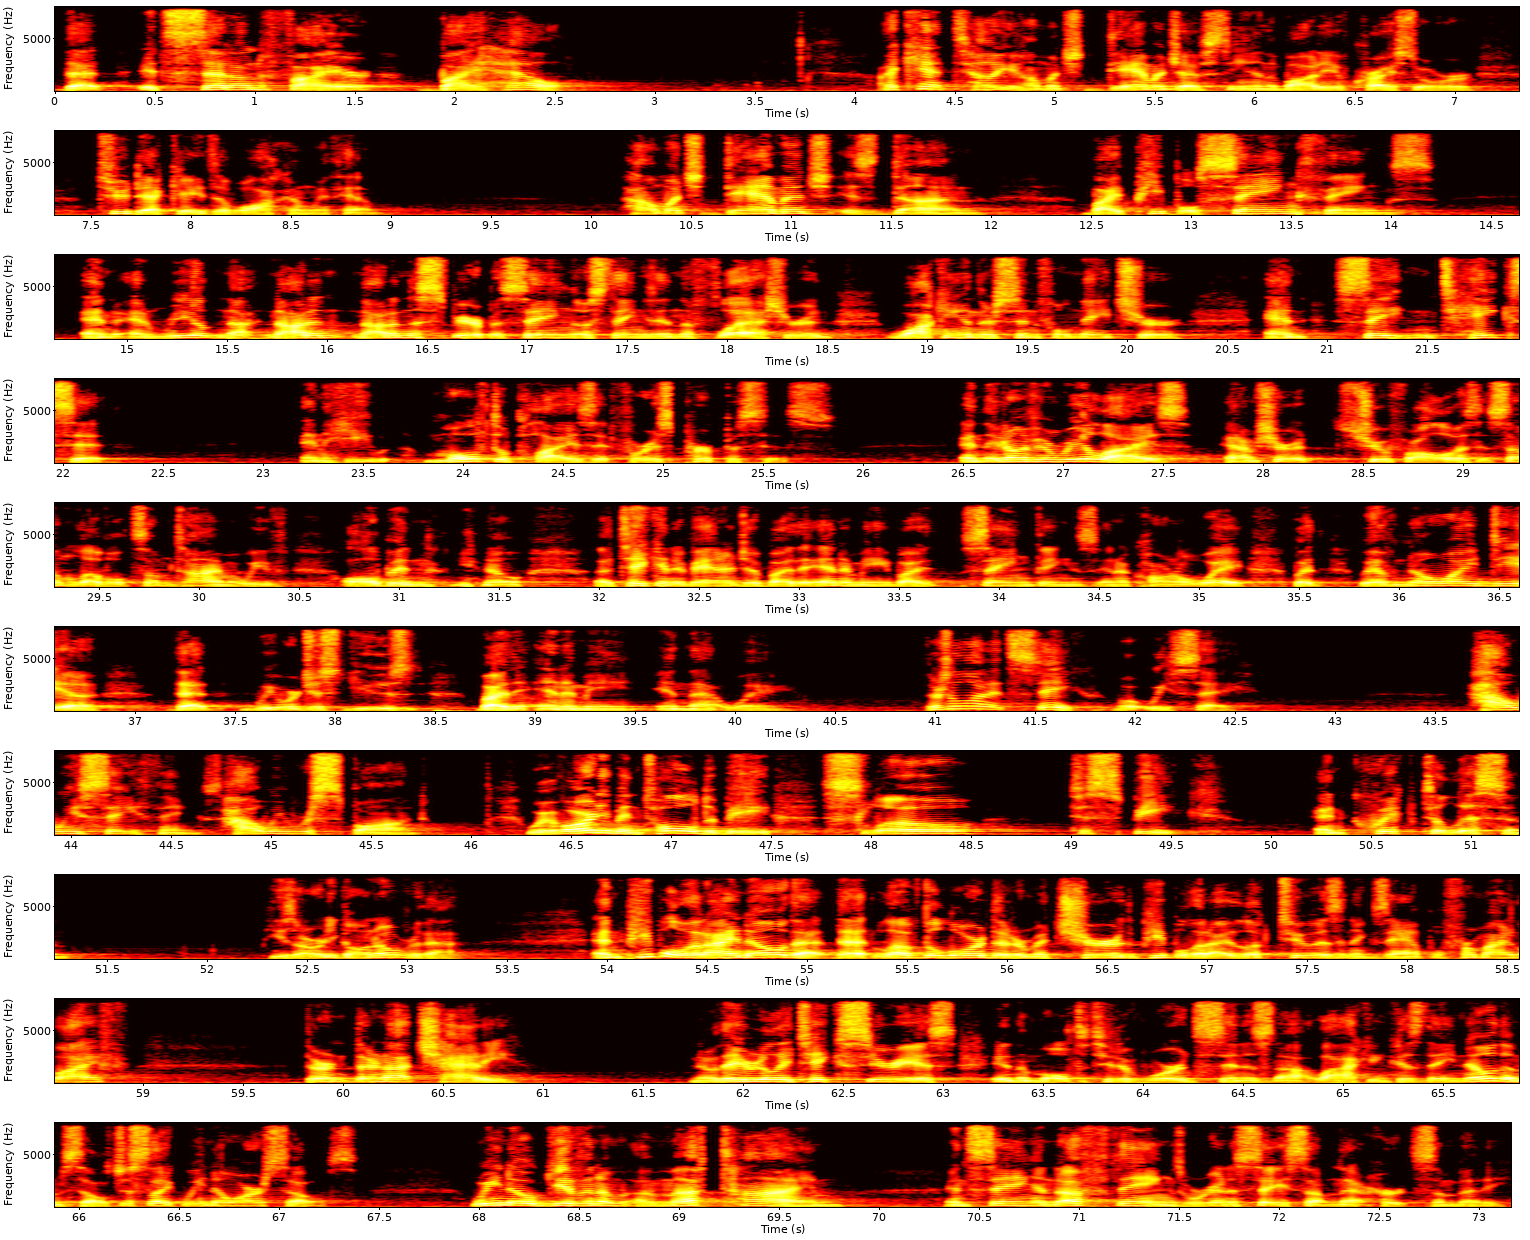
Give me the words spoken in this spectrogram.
that it's set on fire by hell. I can't tell you how much damage I've seen in the body of Christ over two decades of walking with Him. How much damage is done by people saying things and, and real, not, not, in, not in the spirit, but saying those things in the flesh or in, walking in their sinful nature. And Satan takes it and he multiplies it for his purposes. And they don't even realize, and I'm sure it's true for all of us at some level, at some time, we've all been, you know, uh, taken advantage of by the enemy by saying things in a carnal way. But we have no idea that we were just used by the enemy in that way. There's a lot at stake, what we say, how we say things, how we respond. We have already been told to be slow to speak and quick to listen. He's already gone over that. And people that I know that, that love the Lord, that are mature, the people that I look to as an example for my life, they're, they're not chatty. You know, they really take serious in the multitude of words sin is not lacking because they know themselves, just like we know ourselves. We know given them enough time and saying enough things, we're going to say something that hurts somebody.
